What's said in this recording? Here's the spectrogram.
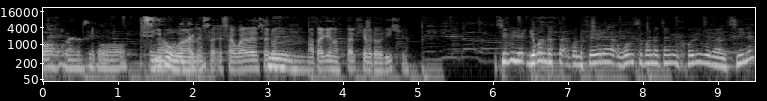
Oh, bueno, así como. Sí, una- pues, un weón. ataque. Esa, esa weá debe ser Sí. un ataque de nostalgia, pero origen. Sí, pues yo, yo cuando, esta- cuando fui a ver a Once Upon a Time in Hollywood al cine,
